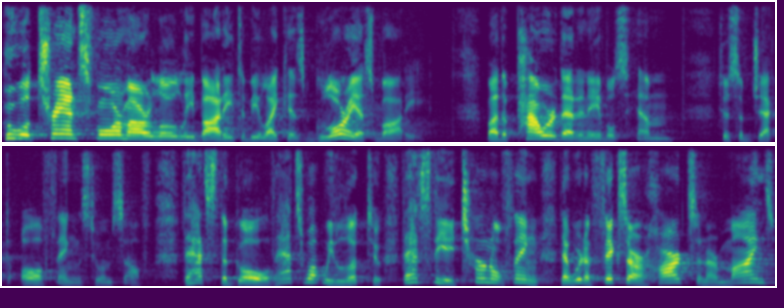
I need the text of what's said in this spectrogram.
who will transform our lowly body to be like his glorious body by the power that enables him to subject all things to himself. That's the goal. That's what we look to. That's the eternal thing that we're to fix our hearts and our minds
